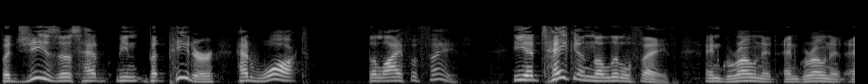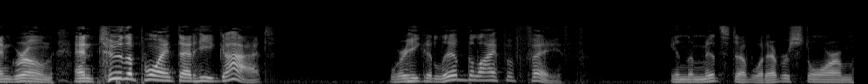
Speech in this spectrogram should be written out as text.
But Jesus had, I mean, but Peter had walked the life of faith. He had taken the little faith and grown it and grown it and grown, and to the point that he got where he could live the life of faith in the midst of whatever storm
